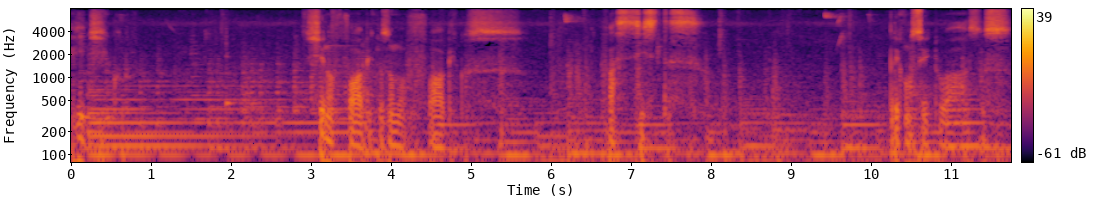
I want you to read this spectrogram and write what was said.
É ridículo. Xenofóbicos, homofóbicos, fascistas, preconceituosos,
